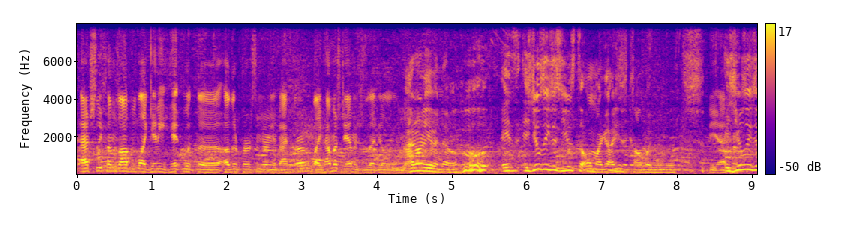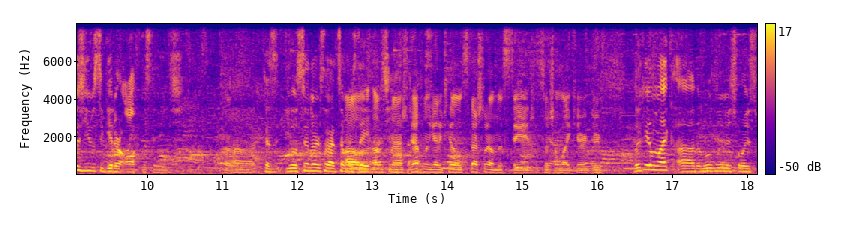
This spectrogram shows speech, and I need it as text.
actually comes off of like any hit with the other person during a back throw? Like how much damage does that deal Luma? I don't even know. it's, it's usually just used to. Oh my god, he's just comboing Momo. Yeah. It's usually just used to get her off the stage. Because you'll send her to that temple Oh, stage. and up she smash definitely gonna kill, especially on this stage. It's such a light character. Looking like uh, the Rosalina choice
